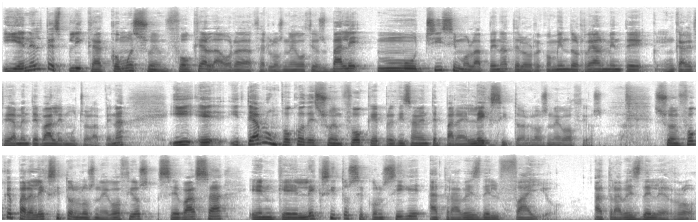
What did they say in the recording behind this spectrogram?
y en él te explica cómo es su enfoque a la hora de hacer los negocios. Vale muchísimo la pena, te lo recomiendo realmente, encarecidamente vale mucho la pena. Y, eh, y, te hablo un poco de su enfoque precisamente para el éxito en los negocios. Su enfoque para el éxito en los negocios se basa en que el éxito se consigue a través del fallo, a través del error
